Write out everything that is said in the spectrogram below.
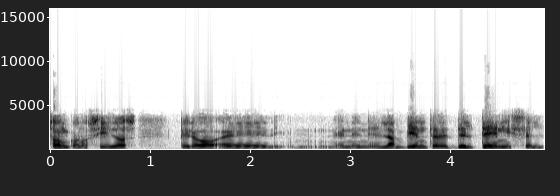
son conocidos, pero eh, en, en, el ambiente del tenis, el,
